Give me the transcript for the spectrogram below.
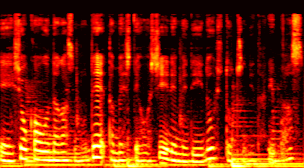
えー、消化を促すので試してほしいレメディーの一つになります。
